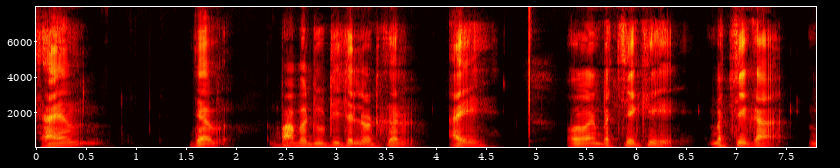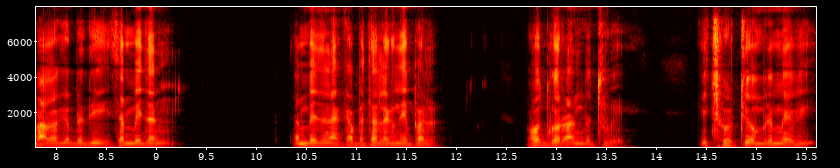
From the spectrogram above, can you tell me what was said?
शायम जब बाबा ड्यूटी से लौटकर आए और उन्होंने बच्चे के, बच्चे का, बाबा के प्रति संवेदन, संवेदना का पता लगने पर बहुत गौरवान्वित हुए कि छोटी उम्र में भी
